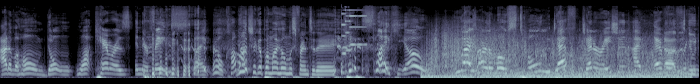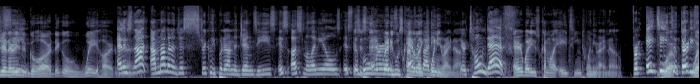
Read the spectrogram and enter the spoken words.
out of a home don't want cameras in their face. like, bro, come I'm on. check up on my homeless friend today. It's like, yo, you guys are the most tone deaf generation I've ever. nah, this new generation seen. go hard. They go way hard. And it's not. I'm not gonna just strictly put it on the Gen Zs. It's us millennials. It's the It's just boomers. everybody who's kinda like 20 right now. They're tone deaf. Everybody who's kind of like 18, 20 right now. From 18 We're- to 35 we're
